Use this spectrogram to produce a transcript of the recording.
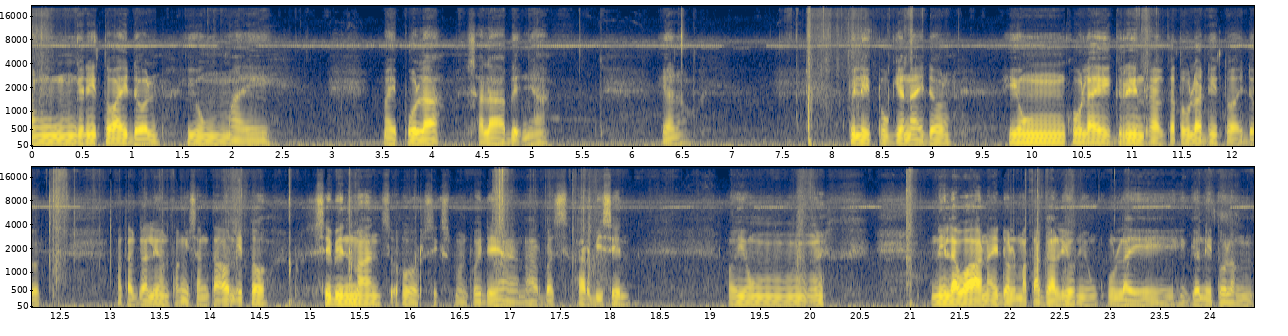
Ang ganito idol yung may may pula sa labi niya. Yan o pilipog yan idol. Yung kulay green rag katulad nito idol matagal yun pang isang taon. Ito 7 months or 6 months pwede yan harvest, harvestin. O yung nilawaan idol. Matagal yun yung kulay ganito lang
